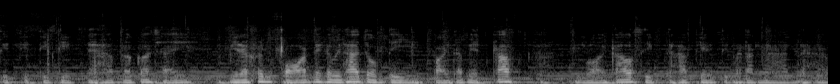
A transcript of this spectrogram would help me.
ติดติดติดติดนะครับ แล้วก็ใช้มีนักเคลื่อนฟอร์สนะครับเป็นท่าโจมตี ปล่อยดาเมจ9 190 นะครับ เพียงติดพลังงานนะครับ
